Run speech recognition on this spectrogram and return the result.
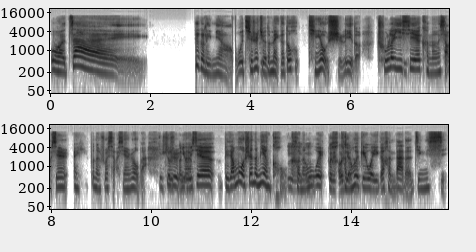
我在。这个里面啊，我其实觉得每个都挺有实力的，除了一些可能小鲜，哎，不能说小鲜肉吧，就是有一些比较陌生的面孔，可能会可能会给我一个很大的惊喜。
